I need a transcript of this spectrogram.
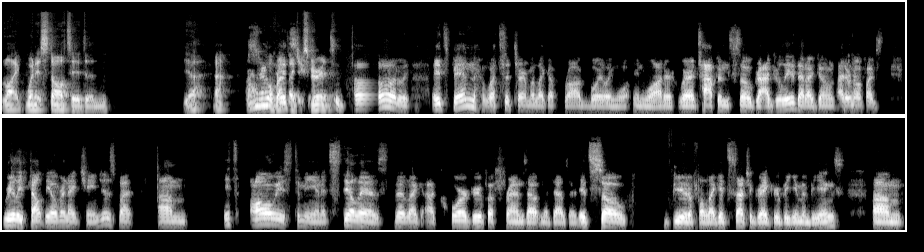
like when it started? And yeah, I don't know, Rampage experience. Totally. It's been what's the term of like a frog boiling in water, where it's happened so gradually that I don't I don't know if I've really felt the overnight changes, but um, it's always to me, and it still is, the like a core group of friends out in the desert. It's so beautiful. Like it's such a great group of human beings. Um,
